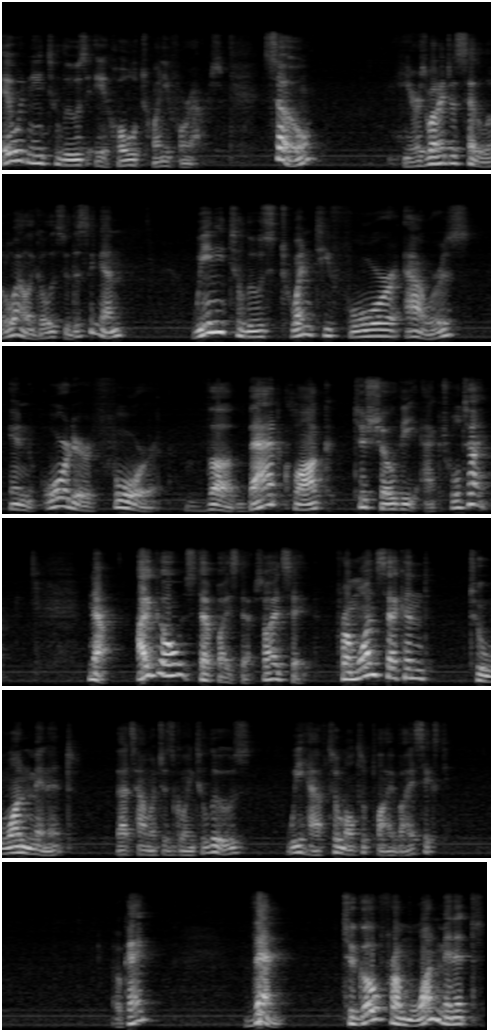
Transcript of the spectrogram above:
it would need to lose a whole 24 hours. So, here's what I just said a little while ago. Let's do this again. We need to lose 24 hours in order for the bad clock to show the actual time. Now, I go step by step. So I'd say from one second to one minute, that's how much it's going to lose, we have to multiply by 60. Okay? Then, to go from one minute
